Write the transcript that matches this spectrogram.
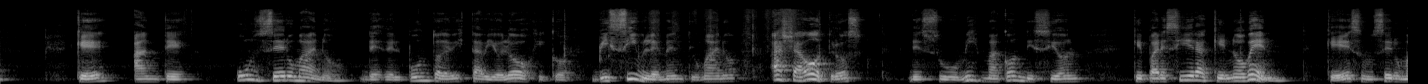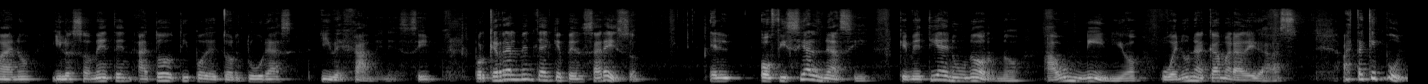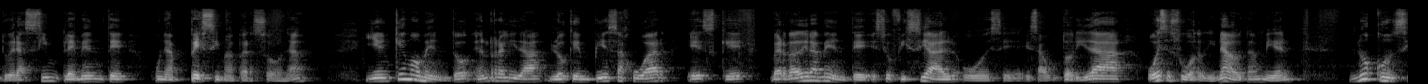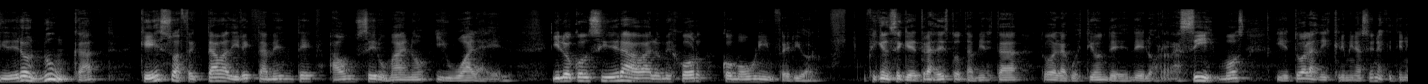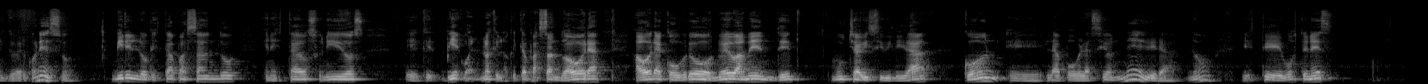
que ante un ser humano desde el punto de vista biológico, visiblemente humano, haya otros de su misma condición que pareciera que no ven que es un ser humano y lo someten a todo tipo de torturas y vejámenes, ¿sí? Porque realmente hay que pensar eso. El oficial nazi que metía en un horno a un niño o en una cámara de gas, ¿hasta qué punto era simplemente una pésima persona? y en qué momento en realidad lo que empieza a jugar es que verdaderamente ese oficial o ese, esa autoridad o ese subordinado también no consideró nunca que eso afectaba directamente a un ser humano igual a él y lo consideraba a lo mejor como un inferior. Fíjense que detrás de esto también está toda la cuestión de, los racismos y de todas las discriminaciones que tienen que ver con eso. Miren lo que está pasando en Estados Unidos eh, que, bien, bueno, no es que lo que está pasando ahora, ahora cobró nuevamente mucha visibilidad con eh, la población negra, ¿no? Este, vos tenés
